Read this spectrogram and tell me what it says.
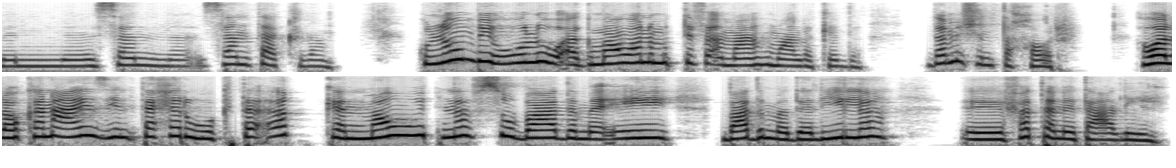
من سان سان تاكلا كلهم بيقولوا أجمعوا وأنا متفقة معاهم على كده. ده مش انتحار. هو لو كان عايز ينتحر واكتئب كان موت نفسه بعد ما إيه بعد ما دليلة آه، فتنت عليه.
